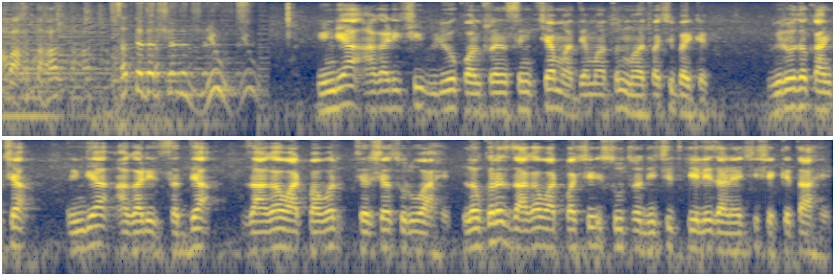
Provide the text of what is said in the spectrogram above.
पाहत आहात सत्यदर्शन न्यूज. इंडिया आघाडीची व्हिडिओ कॉन्फरन्सिंगच्या माध्यमातून महत्त्वाची बैठक. विरोधकांच्या इंडिया आघाडीत सध्या जागा वाटपावर चर्चा सुरू आहे. लवकरच जागा वाटपाचे सूत्र निश्चित केले जाण्याची शक्यता आहे.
